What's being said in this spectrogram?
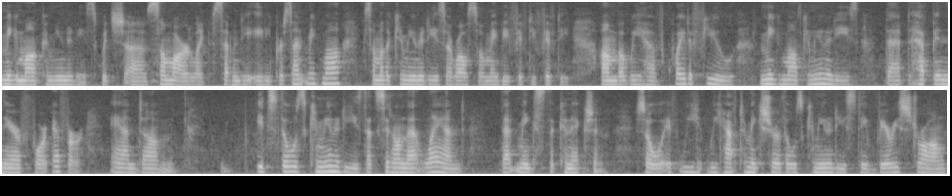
Mi'kmaq communities, which uh, some are like 70, 80% Mi'kmaq. Some of the communities are also maybe 50-50. Um, but we have quite a few Mi'kmaq communities that have been there forever. And um, it's those communities that sit on that land that makes the connection. So if we, we have to make sure those communities stay very strong,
